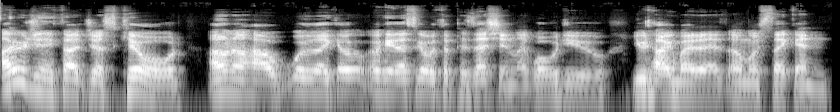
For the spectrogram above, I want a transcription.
I originally thought just killed. I don't know how. Well, like, oh, okay, let's go with the possession. Like, what would you? You're talking about it as almost like an,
